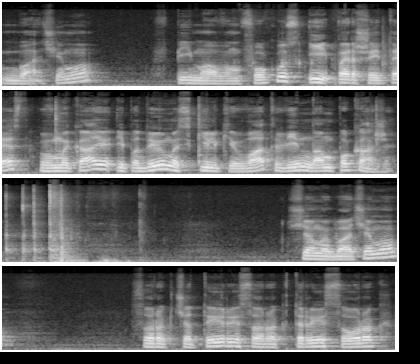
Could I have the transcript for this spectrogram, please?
Бачимо. Впіймав вам фокус. І перший тест вмикаю і подивимось, скільки ват він нам покаже. Що ми бачимо? 44, 43, 40,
